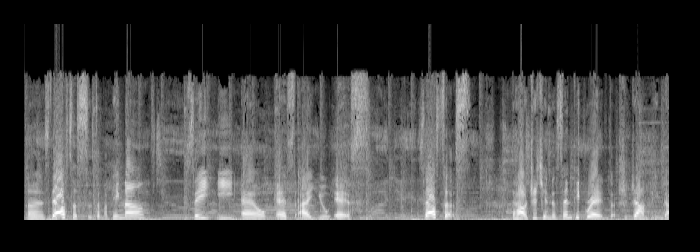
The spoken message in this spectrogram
嗯，Celsius 怎么拼呢？C E L S I U S，Celsius。然后之前的 centigrade 是这样拼的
